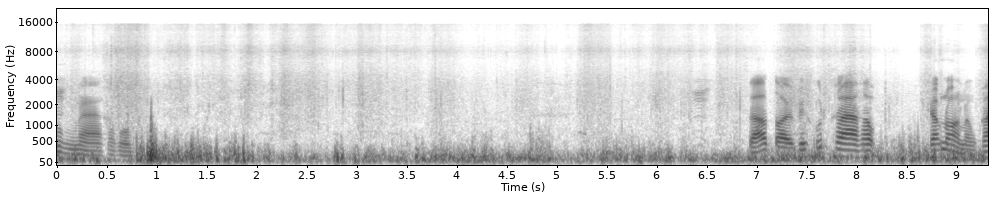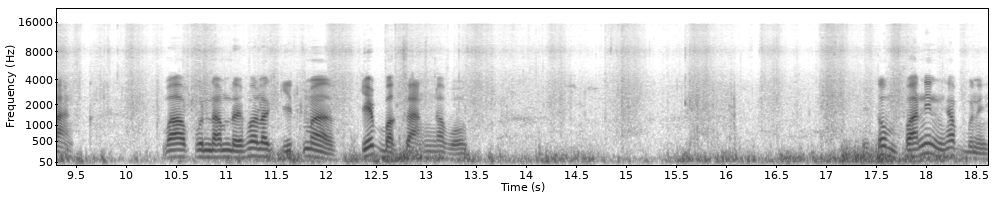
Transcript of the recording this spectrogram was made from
ทุ่งนาครับผมสาวต่อยไปคุดคาครับครับน้องน้ำข้าง ว่าปุ่นดำโดยภารกิจมาเก็บบักสังครับผมต้มปลานิ่นครับบุนี่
